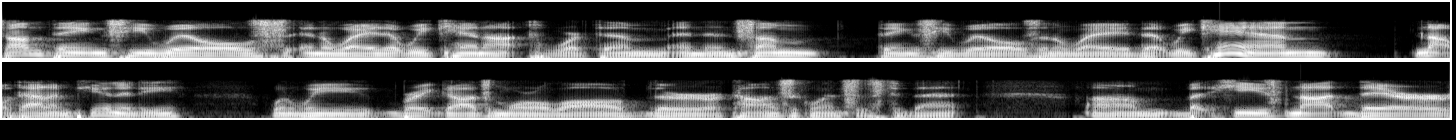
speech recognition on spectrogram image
Some things He wills in a way that we cannot thwart them, and then some things He wills in a way that we can, not without impunity when we break God's moral law, there are consequences to that. Um, but He's not there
